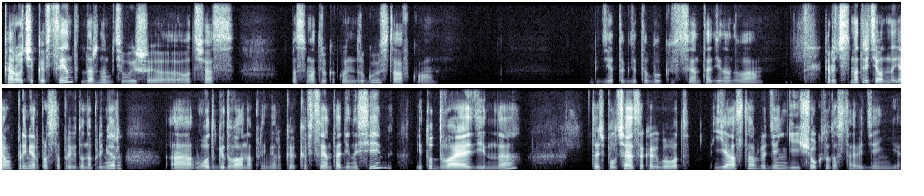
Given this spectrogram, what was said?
Короче, коэффициенты должны быть выше. Вот щас посмотрю какую-нибудь другую ставку. Где-то где-то был коэффициент 1,2. Короче, смотрите, я вам пример просто приведу. Например, а, вот G2, например, ко коэффициент 1,7 и тут 2,1, да? То есть получается, как бы вот я ставлю деньги, еще кто-то ставит деньги.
